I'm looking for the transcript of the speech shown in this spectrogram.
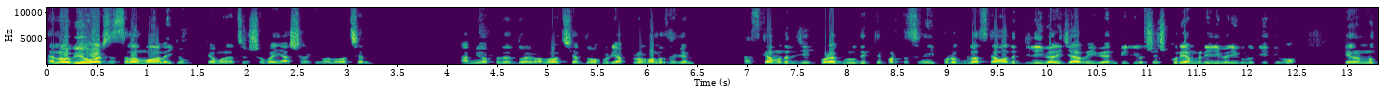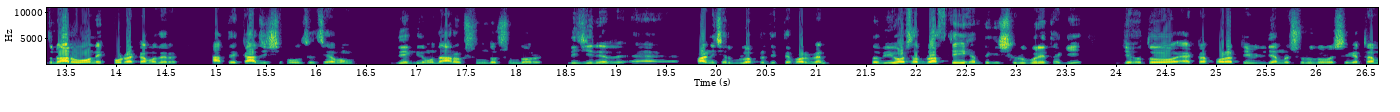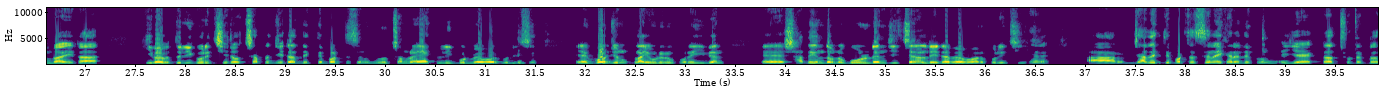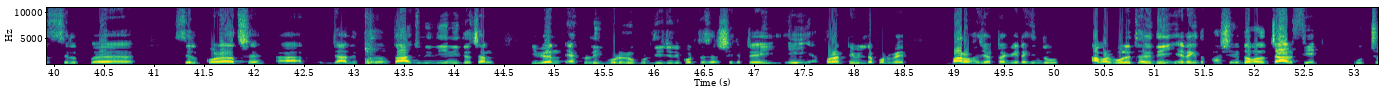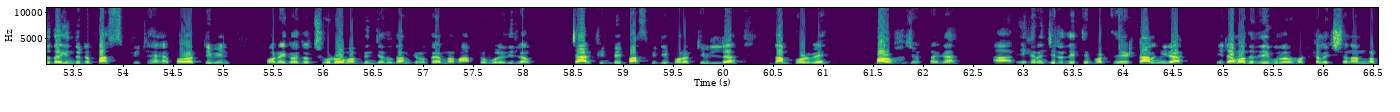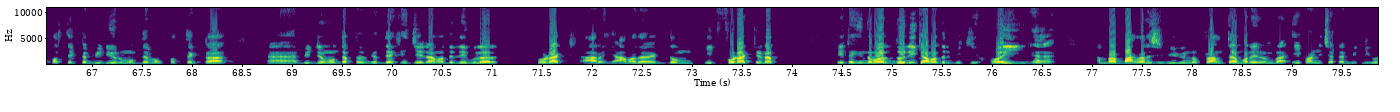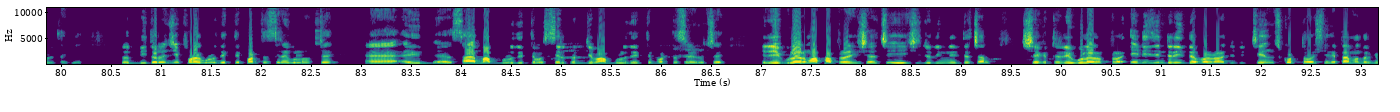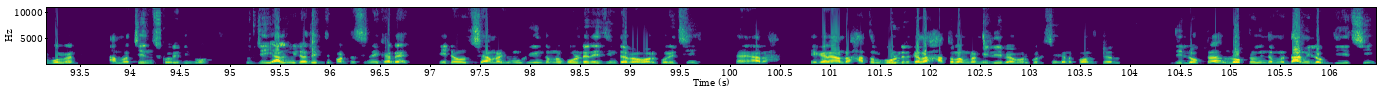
Hello viewers আসসালামু আলাইকুম। কেমন আছেন সবাই? আশা রাখি ভালো আছেন। আমিও আপনাদের দোয়া ভালো আছি আর দোয়া করি আপনারাও ভালো থাকেন। আজকে আমাদের যে প্রোডাক্টগুলো দেখতে পারতেছেন, এই প্রোডাক্টগুলো আজকে আমাদের ডেলিভারি যাবে। ইভেন ভিডিও শেষ করে আমরা ডেলিভারিগুলো দিয়ে দিব। কেন নতুন আরও অনেক প্রোডাক্ট আমাদের হাতে কাজ এসে পৌঁছেছে এবং দু একদিনের মধ্যে আরও সুন্দর সুন্দর ডিজাইনের ফার্নিচারগুলো আপনি দেখতে পারবেন। তো ভিউয়ার্স আমরা আজকে এখান থেকে শুরু করে থাকি। যেহেতু একটা পড়ার টেবিল দিয়ে আমরা শুরু করব, সেক্ষেত্রে আমরা এটা কীভাবে তৈরি করেছি সেটা হচ্ছে আপনি যেটা দেখতে পারতেছেন হচ্ছে আমরা অ্যাক্রিলিক বোর্ড ব্যবহার করেছি। এটা গর্জন প্লাইউডের উপরে ইভেন সাথে কিন্তু আমরা গোল্ডেন জি চ্যানেল এটা ব্যবহার করেছি হ্যাঁ? আর যা দেখতে পারতেছেন এখানে দেখুন, এই যে একটা ছোট একটা সেলফ সেলফ করা আছে। আর যা দেখতে পাচ্ছেন তা যদি দিয়ে নিতে চান ইভেন অ্যাক্রিলিক বোর্ডের উপর দিয়ে যদি করতে চান, সেক্ষেত্রে এই এই পড়ার টেবিলটা পড়বে বারো হাজার টাকা। এটা কিন্তু আবার বলে থাকে দিই, এটা কিন্তু ফাঁসি কিন্তু আমাদের চার ফিট উচ্চতা কিন্তু এটা পাঁচ ফিট হ্যাঁ? পড়ার টেবিল। অনেক হয়তো ছোট ভাববেন যত দাম কেন, তাই আমরা মাপটা বলে দিলাম। চার ফিট বাই পাঁচ ফিট পড়ার টেবিলটা দাম পড়বে বারো হাজার টাকা। আর এখানে যেটা দেখতে পাচ্ছেন একটা আলমিরা, এটা আমাদের রেগুলার হট কালেকশন আমরা প্রত্যেকটা ভিডিওর মধ্যে এবং প্রত্যেকটা ভিডিওর মধ্যে আপনাদেরকে দেখে যে এটা আমাদের রেগুলার প্রোডাক্ট আর আমাদের একদম হিট প্রোডাক্ট এটা এটা কিন্তু আমাদের দৈনিক আমাদের বিক্রি হয়ই হ্যাঁ? আমরা বাংলাদেশের বিভিন্ন প্রান্তে আমরা এই ফার্নিচারটা বিক্রি করে থাকি। তো ভিতরে যে প্রোডাক্টগুলো দেখতে পারতেছেন, এগুলো হচ্ছে এই মাপগুলো দেখতে পাচ্ছেন, সেলফের যে মাপগুলো দেখতে পারতেছেন হচ্ছে রেগুলার মাপ। আপনারা হিসাবে এই যদি নিতে চান, সেক্ষেত্রে রেগুলার আপনারা এই ডিজাইনটা নিতে পারবেন। আর যদি চেঞ্জ করতে হয়, সেক্ষেত্রে আমাদেরকে বলবেন, আমরা চেঞ্জ করে দিব। তো যেই আলমিটা দেখতে পারতেছেন এখানে, এটা হচ্ছে আমরা কি মুখে কিন্তু আমরা গোল্ডেন এজিনটা ব্যবহার করেছি। হ্যাঁ আর এখানে আমরা হাতল গোল্ডের কালার হাতল আমরা মিলিয়ে ব্যবহার করেছি। এখানে কন্ট্রোল যে লকটা লকটা কিন্তু আমরা দামি লক দিয়েছি।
